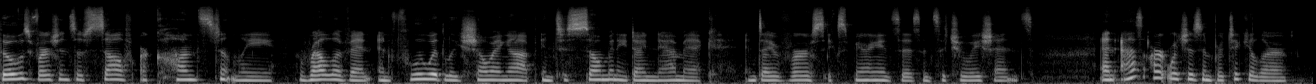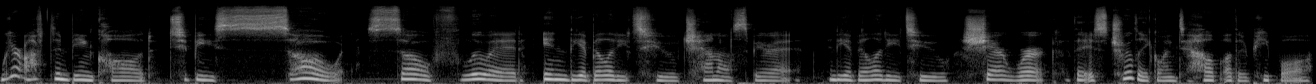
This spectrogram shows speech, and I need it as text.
those versions of self are constantly relevant and fluidly showing up into so many dynamic and diverse experiences and situations. And as art witches in particular, we are often being called to be so, so fluid in the ability to channel spirit, in the ability to share work that is truly going to help other people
